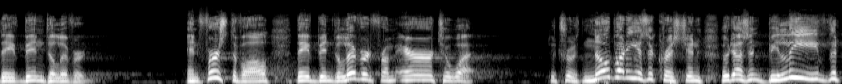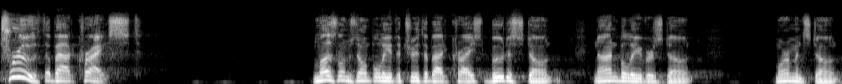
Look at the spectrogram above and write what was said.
they've been delivered. And first of all, they've been delivered from error to what? To truth. Nobody is a Christian who doesn't believe the truth about Christ. Muslims don't believe the truth about Christ. Buddhists don't. Non-believers don't. Mormons don't.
